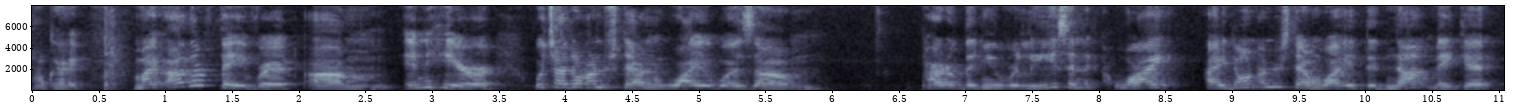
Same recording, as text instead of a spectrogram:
Okay, my other favorite um, in here, which I don't understand why it was um, part of the new release and why I don't understand why it did not make it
